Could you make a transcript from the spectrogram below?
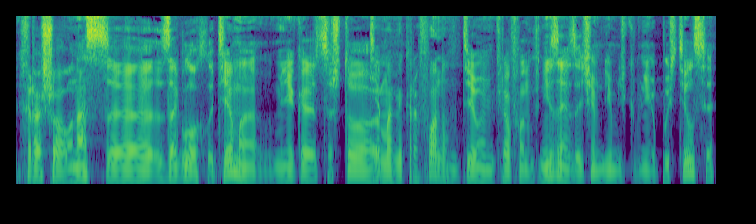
Хорошо, у нас э, заглохла тема. Мне кажется, что... Тема микрофонов. Тема микрофонов. Не знаю, зачем Димочка в нее пустился.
